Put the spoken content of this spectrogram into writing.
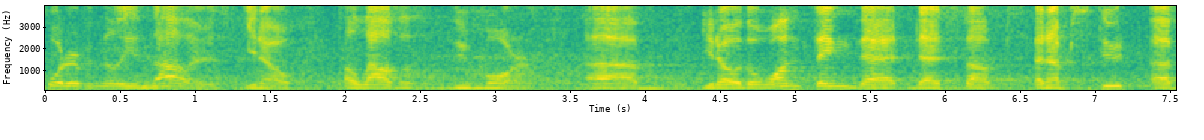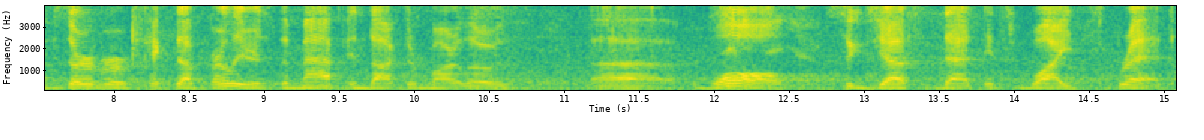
quarter of a million dollars, you know, allows us to do more. Um, you know, the one thing that that some an astute observer picked up earlier is the map in Dr. Marlowe's uh, wall CDC, yeah. suggests that it's widespread.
